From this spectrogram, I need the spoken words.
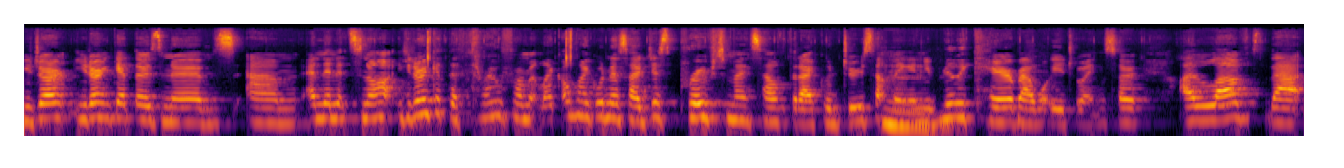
you don't you don't get those nerves um, and then it's not you don't get the thrill from it like oh my goodness i just proved to myself that i could do something mm. and you really care about what you're doing. So i loved that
